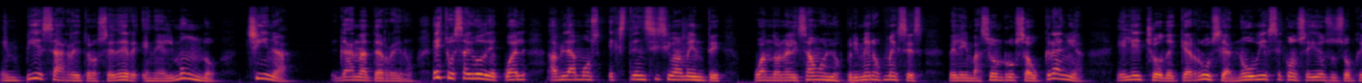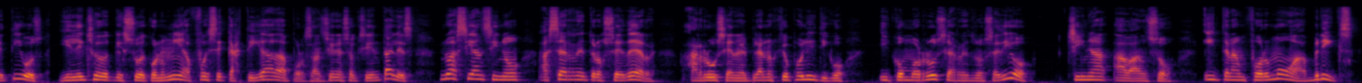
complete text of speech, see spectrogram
empieza a retroceder en el mundo, China gana terreno. Esto es algo del cual hablamos extensísimamente cuando analizamos los primeros meses de la invasión rusa a Ucrania, el hecho de que Rusia no hubiese conseguido sus objetivos y el hecho de que su economía fuese castigada por sanciones occidentales no hacían sino hacer retroceder a Rusia en el plano geopolítico y como Rusia retrocedió, China avanzó y transformó a BRICS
